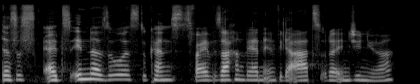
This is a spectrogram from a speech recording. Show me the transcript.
dass es als Inder so ist, du kannst zwei Sachen werden, entweder Arzt oder Ingenieur.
